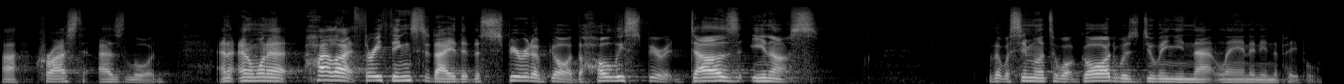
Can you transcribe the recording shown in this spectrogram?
uh, Christ as Lord. And, I want to highlight three things today that the Spirit of God, the Holy Spirit, does in us that were similar to what God was doing in that land and in the people.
